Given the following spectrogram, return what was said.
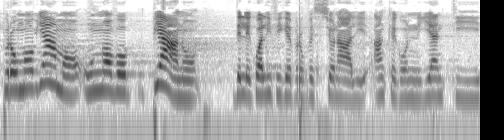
promuoviamo un nuovo piano delle qualifiche professionali anche con gli enti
